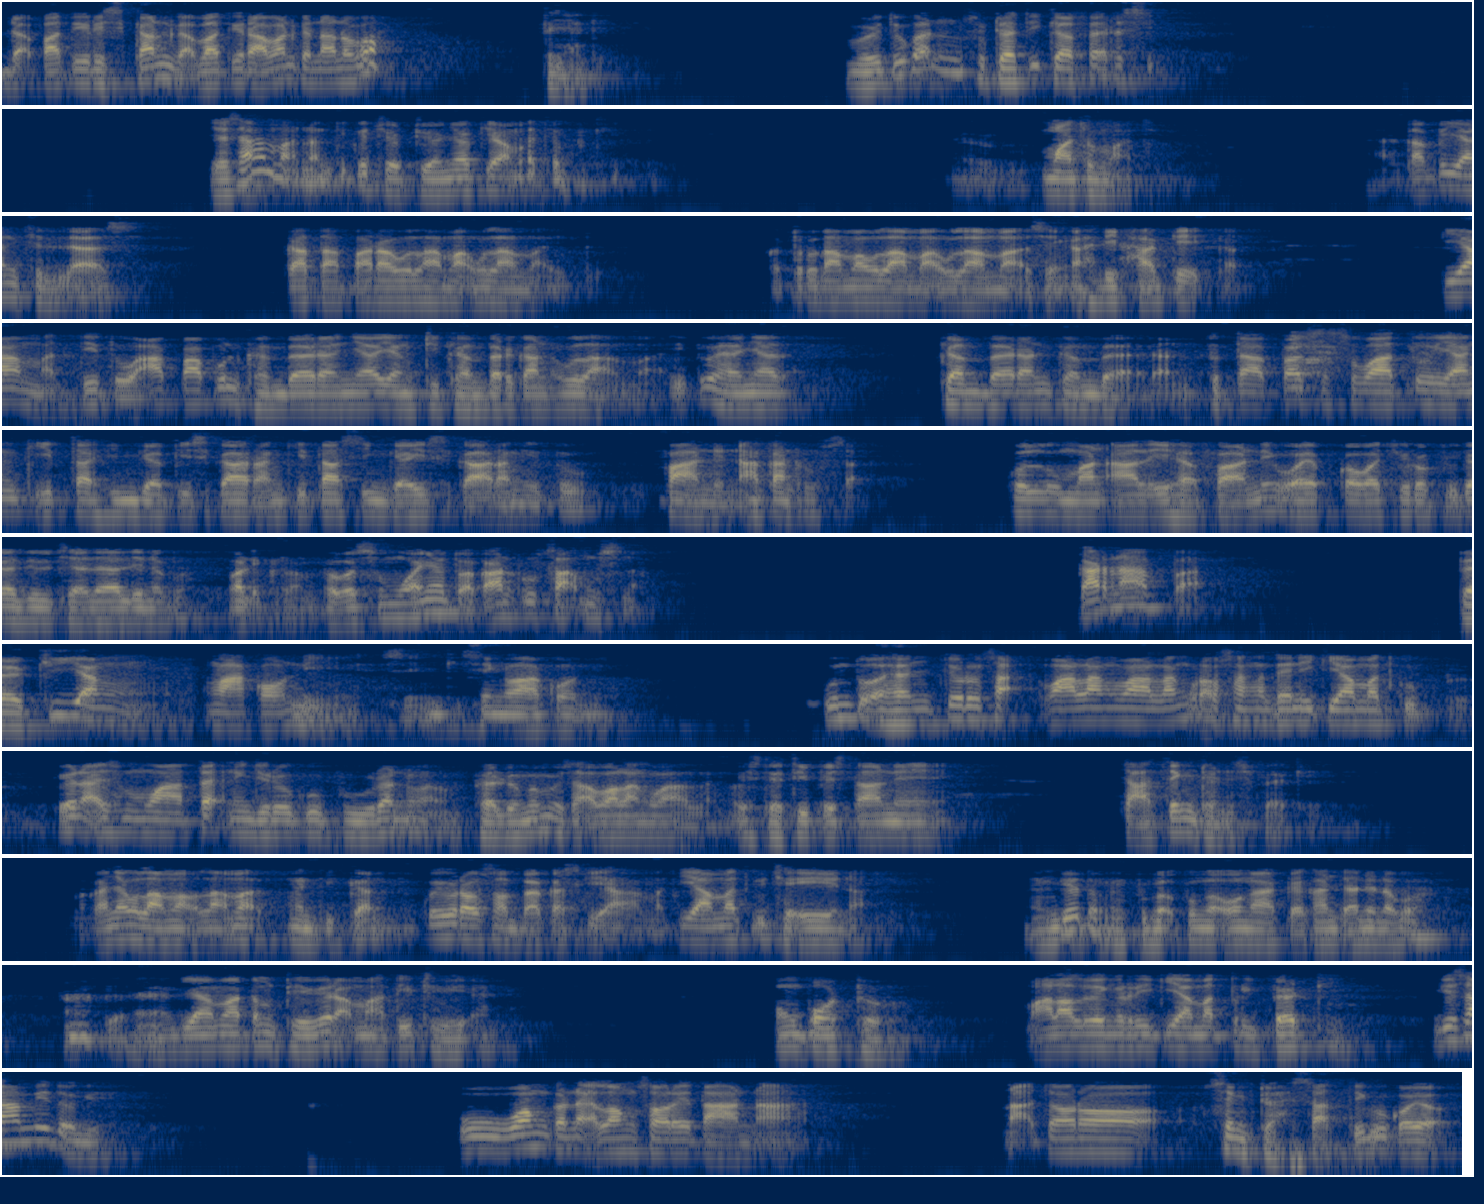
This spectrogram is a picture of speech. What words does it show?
tidak pati riskan, nggak pati rawan kena apa? Penyakit. Bahwa itu kan sudah tiga versi. Ya sama nanti kejadiannya kiamat ya begitu macam-macam. Nah, tapi yang jelas kata para ulama-ulama itu, terutama ulama-ulama sing ahli hakikat, kiamat itu apa pun gambarannya yang digambarkan ulama itu hanya gambaran-gambaran betapa sesuatu yang kita hinggapi sekarang, kita singgahi sekarang itu fanin akan rusak. Kuluman alaiha fani wa yabqa wajhu rabbika dzul jalali wal ikram. Bahwa semuanya itu akan rusak musnah. Karena apa? Bagi yang nglakoni, sing sing nglakoni. Untuk hancur walang-walang ora usah ngenteni kiamat kubur. Nek semua tek ning jero kuburan balungmu sak walang-walang. Wis dadi pestane cacing dan sebagainya. Makanya ulama-ulama ngendikan, kowe ora usah bakas kiamat. Kiamat ku jek enak. Nah, gitu, bunga-bunga wong akeh kancane napa? Akeh. Kiamat tem dhewe rak mati dhewean. Wong padha. Malah luwih ngeri kiamat pribadi. Nggih sami to nggih. Uang kena longsore tanah. Nak cara sing dahsyat iku kaya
